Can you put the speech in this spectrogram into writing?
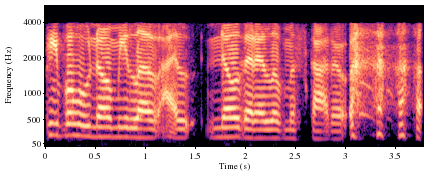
people who know me love I know that I love Moscato.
